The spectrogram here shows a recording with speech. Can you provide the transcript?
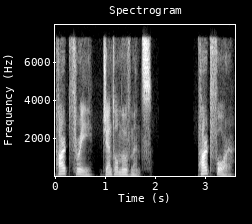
Part 3 Gentle Movements. Part 4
